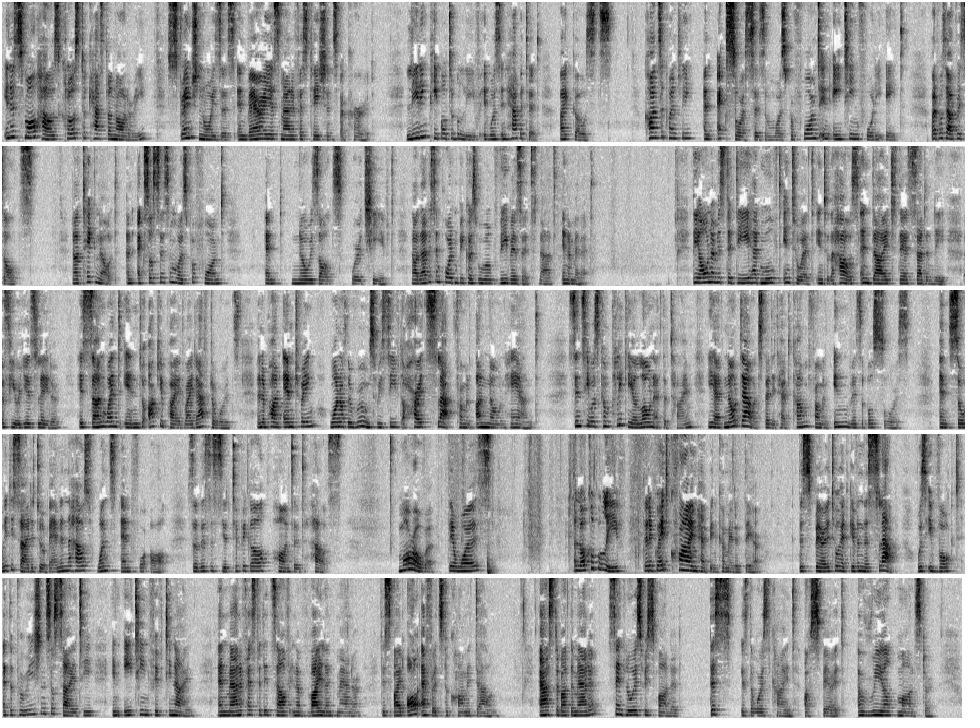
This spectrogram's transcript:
In a small house close to Castelnaudary strange noises and various manifestations occurred, leading people to believe it was inhabited by ghosts. Consequently, an exorcism was performed in 1848, but without results. Now, take note an exorcism was performed and no results were achieved. Now, that is important because we will revisit that in a minute. The owner, Mr. D, had moved into it, into the house, and died there suddenly a few years later. His son went in to occupy it right afterwards, and upon entering one of the rooms, received a hard slap from an unknown hand. Since he was completely alone at the time, he had no doubt that it had come from an invisible source. And so he decided to abandon the house once and for all. So, this is your typical haunted house. Moreover, there was a local belief that a great crime had been committed there. The spirit who had given the slap was evoked at the Parisian Society in 1859 and manifested itself in a violent manner, despite all efforts to calm it down. Asked about the matter, St. Louis responded, this is the worst kind of spirit, a real monster.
